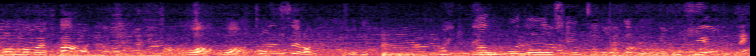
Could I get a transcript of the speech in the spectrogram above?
너무 먹을까? 우와 우와 톤스런 저기 뭐 있네 망고는 7,000원인가? 귀여운데?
